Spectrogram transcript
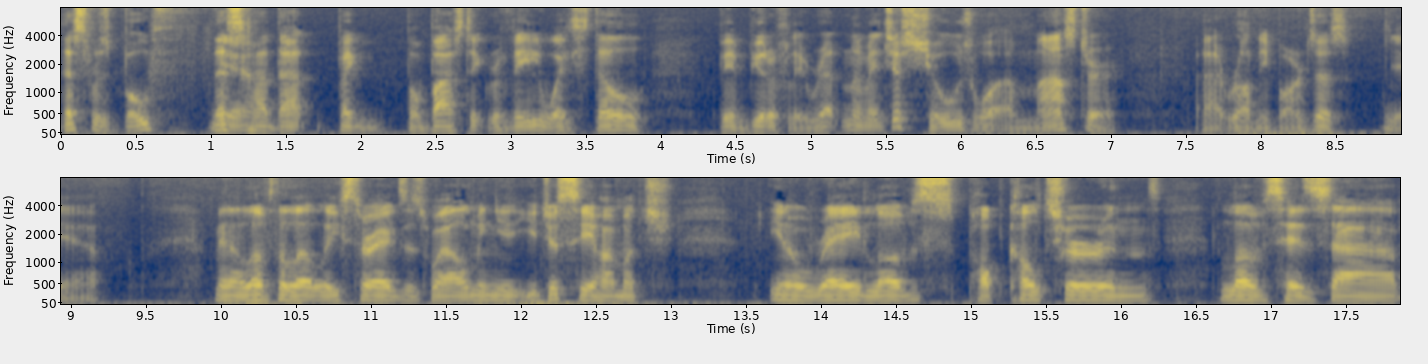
this was both. This Yeah. had that big bombastic reveal while still being beautifully written. I mean, it just shows what a master uh, Rodney Barnes is. Yeah. I mean, I love the little Easter eggs as well. I mean, you, you just see how much, you know, Ray loves pop culture and loves his uh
